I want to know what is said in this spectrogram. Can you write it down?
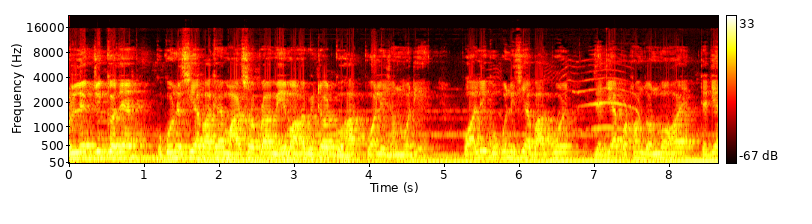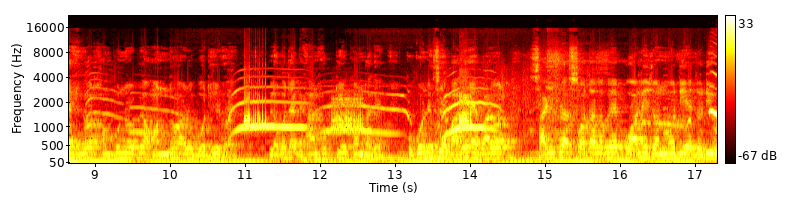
উল্লেখযোগ্য যে কুকুৰনেচীয়া বাঘে মাৰ্চৰ পৰা মে' মাহৰ ভিতৰত গুহাত পোৱালি জন্ম দিয়ে। পোৱালি কুকুৰনেচীয়া বাঘবোৰ যেতিয়া প্ৰথম জন্ম হয় তেতিয়া সিহঁত সম্পূৰ্ণৰূপে অন্ধ আৰু বধিৰ হয়। লগতে ঘ্ৰাণ শক্তিও কম থাকে। কুকুৰনেচীয়া বাঘে এবাৰত চাৰিৰ পৰা ছটালৈকে পোৱালি জন্ম দিয়ে যদিও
